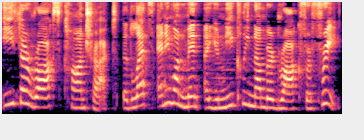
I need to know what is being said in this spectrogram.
Ether Rocks contract that lets anyone mint a uniquely numbered rock for free.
